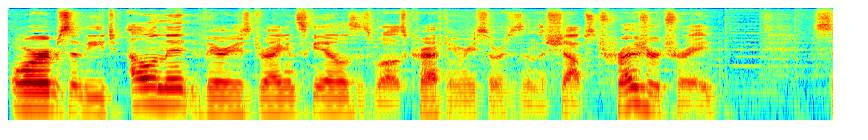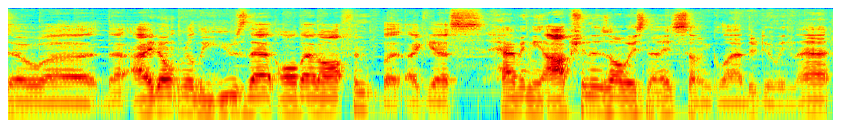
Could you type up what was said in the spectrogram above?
orbs of each element, various dragon scales, as well as crafting resources in the shop's treasure trade. So uh, I don't really use that all that often, but I guess having the option is always nice, so I'm glad they're doing that.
